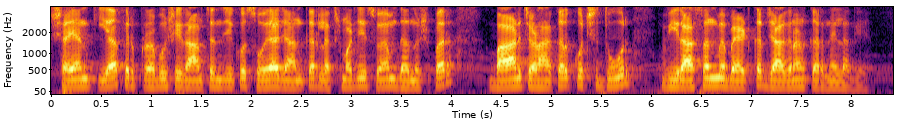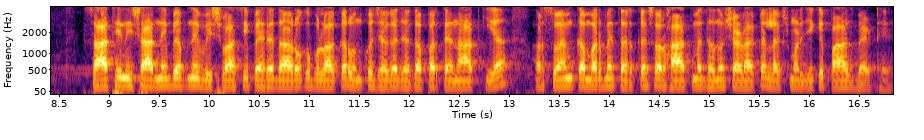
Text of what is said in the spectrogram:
शयन किया। फिर प्रभु श्री रामचंद्र जी को सोया जानकर लक्ष्मण जी स्वयं धनुष पर बाण चढ़ाकर कुछ दूर वीरासन में बैठकर जागरण करने लगे। साथ ही निषाद ने भी अपने विश्वासी पहरेदारों को बुलाकर उनको जगह जगह पर तैनात किया और स्वयं कमर में तरकश और हाथ में धनुष चढ़ाकर लक्ष्मण जी के पास बैठे।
